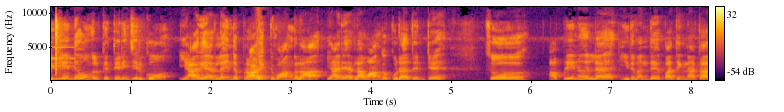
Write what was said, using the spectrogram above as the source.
இதுலேருந்தே உங்களுக்கு தெரிஞ்சிருக்கும். யார் யாரெல்லாம் இந்த ப்ராடக்ட் வாங்கலாம் யார் யாரெல்லாம் வாங்கக்கூடாதுன்ட்டு. ஸோ அப்படின்னும் இல்லை. இது வந்து பார்த்தீங்கன்னாக்கா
